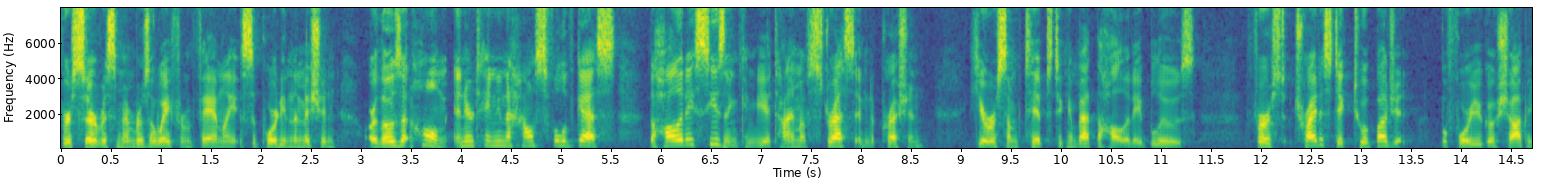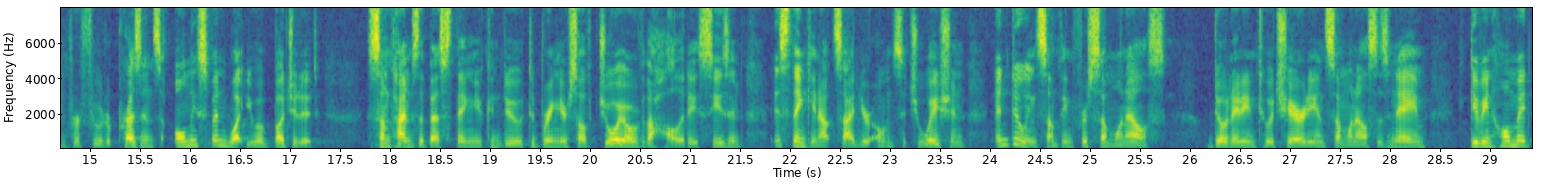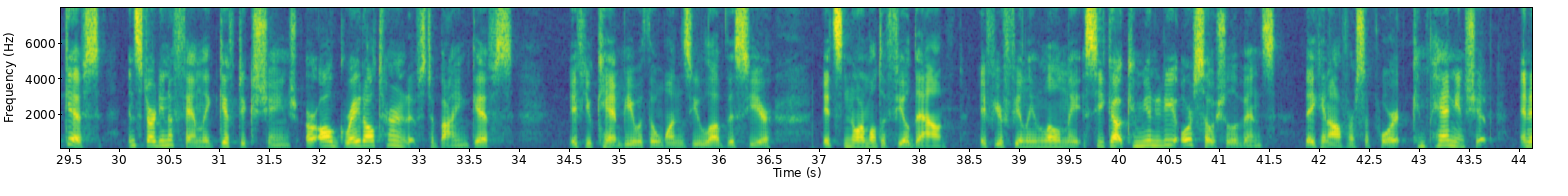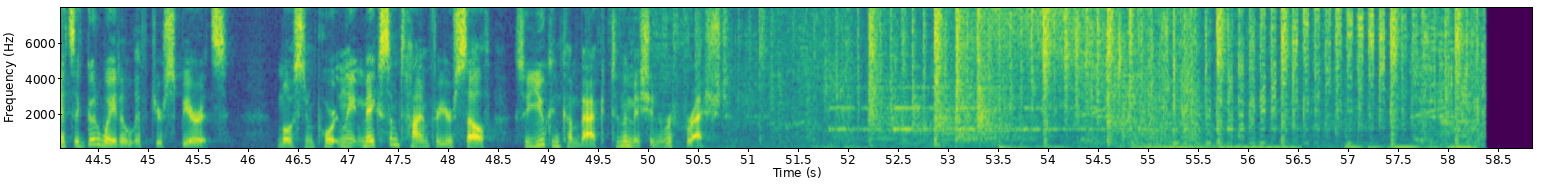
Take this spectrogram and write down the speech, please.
For service members away from family supporting the mission or those at home entertaining a house full of guests, the holiday season can be a time of stress and depression. Here are some tips to combat the holiday blues. First, try to stick to a budget. Before you go shopping for food or presents, only spend what you have budgeted. Sometimes the best thing you can do to bring yourself joy over the holiday season is thinking outside your own situation and doing something for someone else. Donating to a charity in someone else's name, giving homemade gifts, and starting a family gift exchange are all great alternatives to buying gifts. If you can't be with the ones you love this year, it's normal to feel down. If you're feeling lonely, seek out community or social events. They can offer support, companionship, and it's a good way to lift your spirits. Most importantly, make some time for yourself so you can come back to the mission refreshed.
